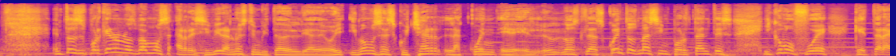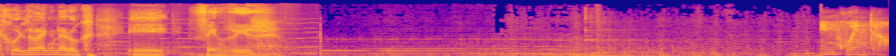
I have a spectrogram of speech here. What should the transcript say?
entonces, ¿por qué no nos vamos a recibir a nuestro invitado el día de hoy y vamos a escuchar eh, los las cuentos más importantes y cómo fue que trajo el Ragnarok eh, Fenrir? Encuentro.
